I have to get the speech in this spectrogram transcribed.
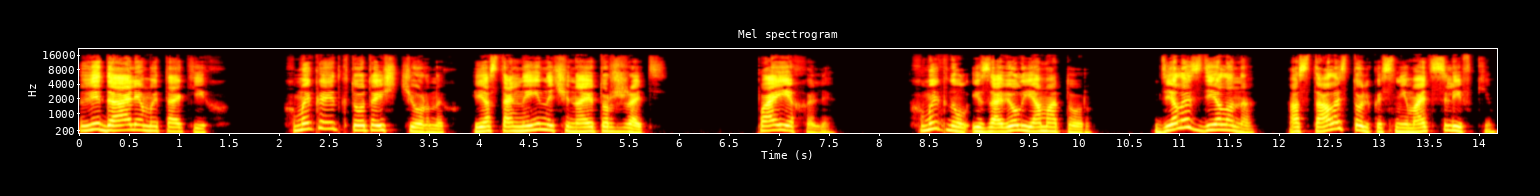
видали мы таких!» Хмыкает кто-то из черных, и остальные начинают ржать. «Поехали!» Хмыкнул и завел я мотор. Дело сделано. Осталось только снимать сливки.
